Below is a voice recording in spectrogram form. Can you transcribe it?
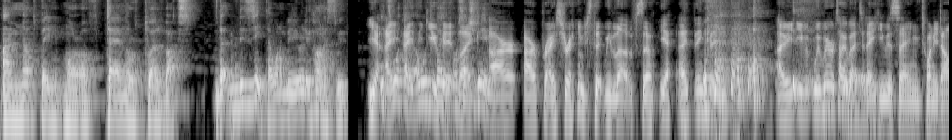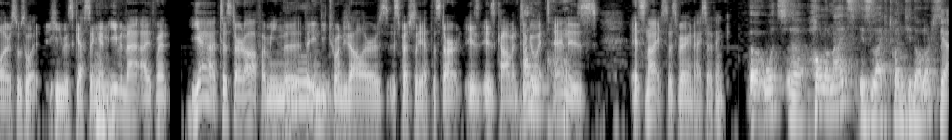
I'm not paying more of 10 or 12 bucks. That, this is it. I want to be really honest with Yeah, I, I- I think you hit like our our price range that we love. So yeah, I think that I mean even when we were talking about today, he was saying twenty dollars was what he was guessing, and mm. even that I went, yeah, to start off. I mean the the mm. indie twenty dollars, especially at the start, is is common. To go at ten is it's nice. It's very nice. I think. uh, what's uh, Hollow Knights is like $20. Yeah.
